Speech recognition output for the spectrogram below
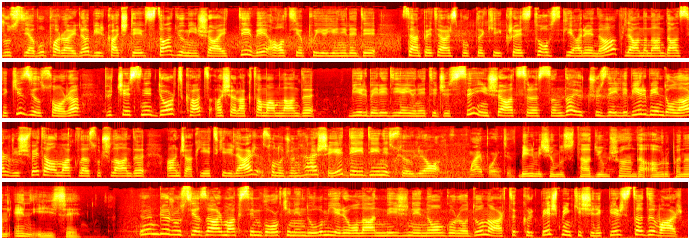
Rusya bu parayla birkaç dev stadyum inşa etti ve altyapıyı yeniledi. St. Petersburg'daki Krestovski Arena planlanandan 8 yıl sonra bütçesini 4 kat aşarak tamamlandı. Bir belediye yöneticisi inşaat sırasında 351 bin dolar rüşvet almakla suçlandı. Ancak yetkililer sonucun her şeye değdiğini söylüyor. Benim için bu stadyum şu anda Avrupa'nın en iyisi. Ünlü Rus yazar Maxim Gorki'nin doğum yeri olan Nijni Novgorod'un artık 45 bin kişilik bir stadı var.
